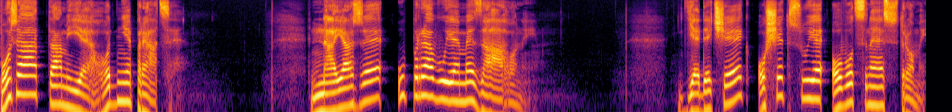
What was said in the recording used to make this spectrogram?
Pořád tam je hodně práce. Na jaře upravujeme záhony. Dědeček ošetřuje ovocné stromy.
